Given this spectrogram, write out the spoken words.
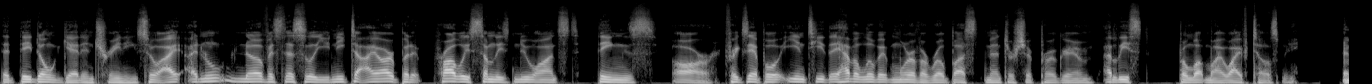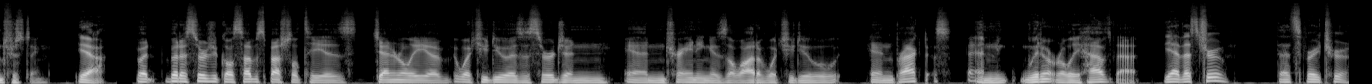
that they don't get in training. So I, I don't know if it's necessarily unique to IR, but it probably some of these nuanced things are. For example, ENT, they have a little bit more of a robust mentorship program, at least from what my wife tells me. Interesting. Yeah. But but a surgical subspecialty is generally a, what you do as a surgeon, and training is a lot of what you do in practice. And we don't really have that. Yeah, that's true. That's very true.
